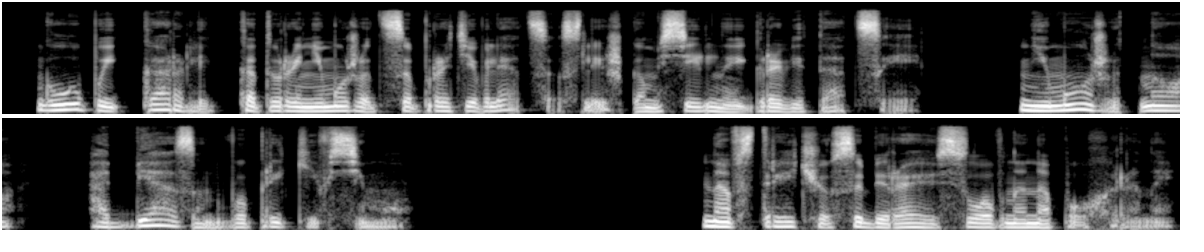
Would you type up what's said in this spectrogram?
— глупый карлик, который не может сопротивляться слишком сильной гравитации. Не может, но обязан вопреки всему. Навстречу собираюсь словно на похороны.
